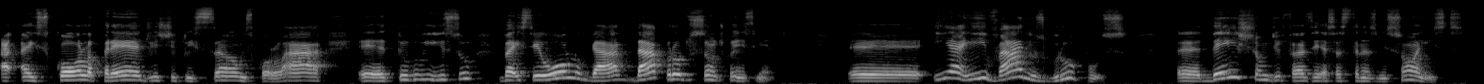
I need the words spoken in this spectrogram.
a, a, escola, prédio, instituição escolar, é, tudo isso vai ser o lugar da produção de conhecimento. É, e aí, vários grupos é, deixam de fazer essas transmissões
